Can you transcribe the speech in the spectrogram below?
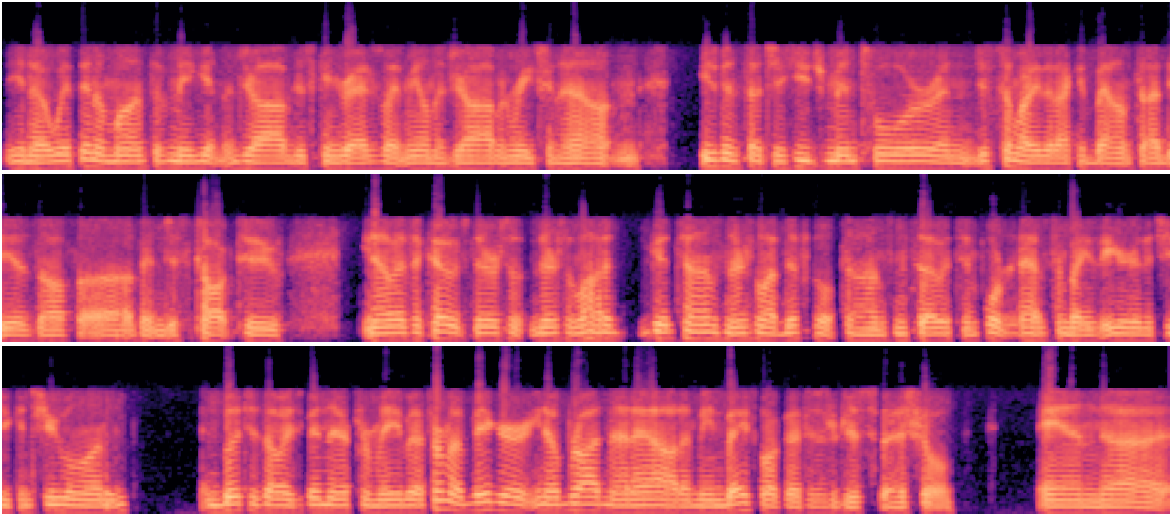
You know, within a month of me getting the job, just congratulating me on the job and reaching out. And he's been such a huge mentor and just somebody that I can bounce ideas off of and just talk to. You know, as a coach, there's a, there's a lot of good times and there's a lot of difficult times, and so it's important to have somebody's ear that you can chew on. And, and Butch has always been there for me. But from a bigger, you know, broaden that out. I mean, baseball coaches are just special and uh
